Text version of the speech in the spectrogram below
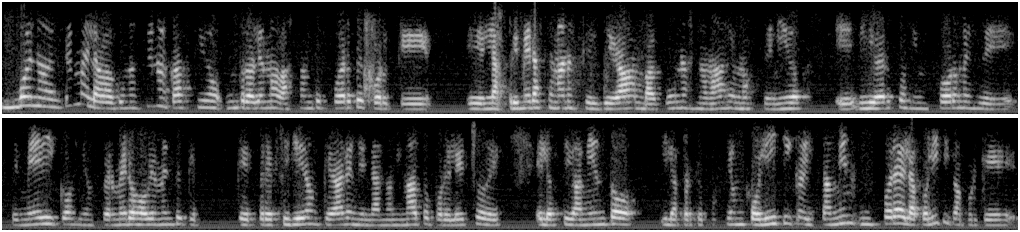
Bueno, el tema de la vacunación acá ha sido un problema bastante fuerte porque en las primeras semanas que llegaban vacunas nomás hemos tenido eh, diversos informes de, médicos y enfermeros, obviamente, que, prefirieron quedar en el anonimato por el hecho de el hostigamiento y la persecución política y también fuera de la política porque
